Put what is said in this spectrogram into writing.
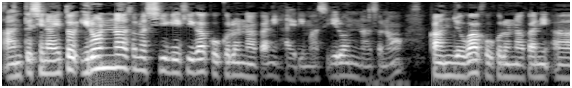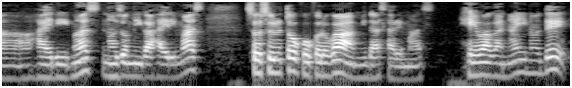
安定しないといろんなその刺激が心の中に入ります。いろんなその感情が心の中にあ入ります。望みが入ります。そうすると心が乱されます。平和がないので、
